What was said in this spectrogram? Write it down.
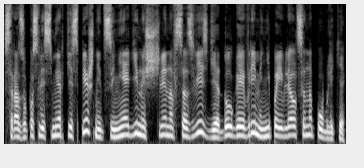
Сразу после смерти спешницы ни один из членов созвездия долгое время не появлялся на публике.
